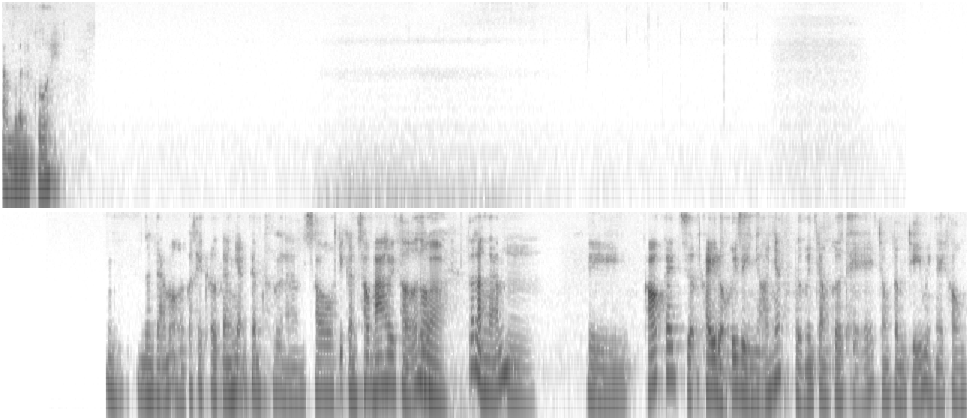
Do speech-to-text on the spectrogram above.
vào một lần cuối Ừm, đơn giản mọi người có thể thử cảm nhận xem thử là sau chỉ cần sau 3 hơi thở thôi, Wow. rất là ngắn, Ừm. thì có cái sự thay đổi gì nhỏ nhất từ bên trong cơ thể, trong tâm trí mình hay không?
